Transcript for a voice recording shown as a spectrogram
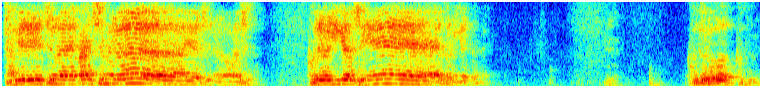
자기들의 증언의 말씀을 예수님 말씀 그를 이겼으니 그를 이겼다 그들은 그들은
